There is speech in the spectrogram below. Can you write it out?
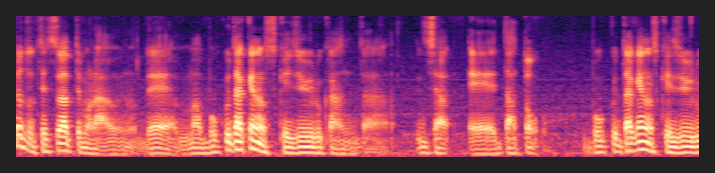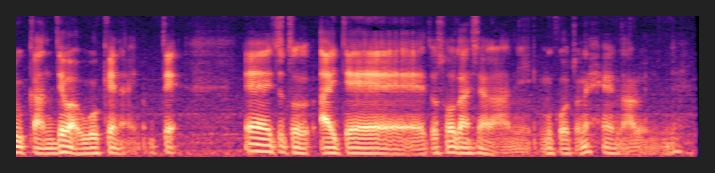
ー、ちょっと手伝ってもらうので、まあ、僕だけのスケジュール感だじゃ、えー、だと僕だけのスケジュール感では動けないので、えー、ちょっと相手と相談しながらに向こうとねなるんでね。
